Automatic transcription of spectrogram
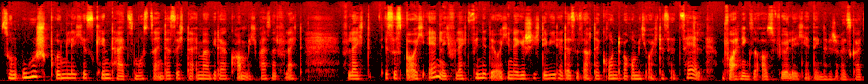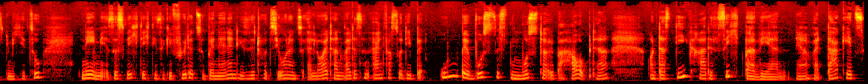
so ein ursprüngliches Kindheitsmuster, in das ich da immer wieder komme. Ich weiß nicht, vielleicht, vielleicht ist es bei euch ähnlich, vielleicht findet ihr euch in der Geschichte wieder. Das ist auch der Grund, warum ich euch das erzähle. vor allen Dingen so ausführlich. Ich denke, was gehört mich hier zu? Nee, mir ist es wichtig, diese Gefühle zu benennen, die Situationen zu erläutern, weil das sind einfach so die unbewusstesten Muster überhaupt. Ja? und dass die gerade sichtbar wären, ja, weil da geht es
